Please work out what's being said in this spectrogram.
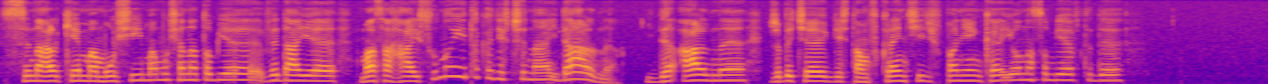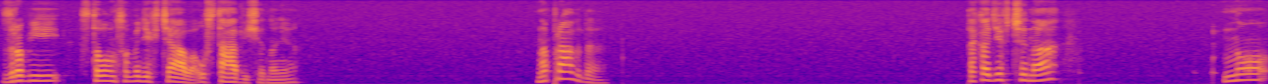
synalkiem mamusi, mamusia na tobie wydaje masa hajsu, no i taka dziewczyna idealna idealne, żeby cię gdzieś tam wkręcić w panienkę i ona sobie wtedy zrobi z tobą, co będzie chciała, ustawi się, no nie? Naprawdę. Taka dziewczyna, no,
